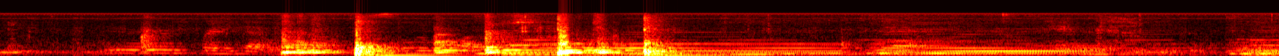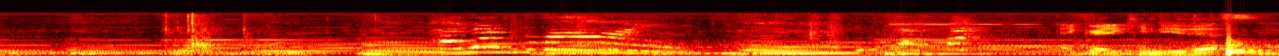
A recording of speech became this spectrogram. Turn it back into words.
We were afraid that was just a little water. Pink. Hey, that's. Hey, Grady, can you do this?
